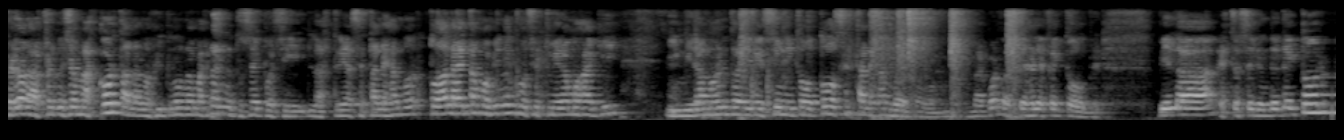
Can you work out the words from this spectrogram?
Perdón, la frecuencia más corta, la longitud onda más grande. Entonces, pues si la estrella se está alejando, todas las estamos viendo como si estuviéramos aquí y miramos en otra dirección y todo, todo se está alejando de todo. ¿De acuerdo? Este es el efecto Doppler. Bien, la, este sería un detector.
